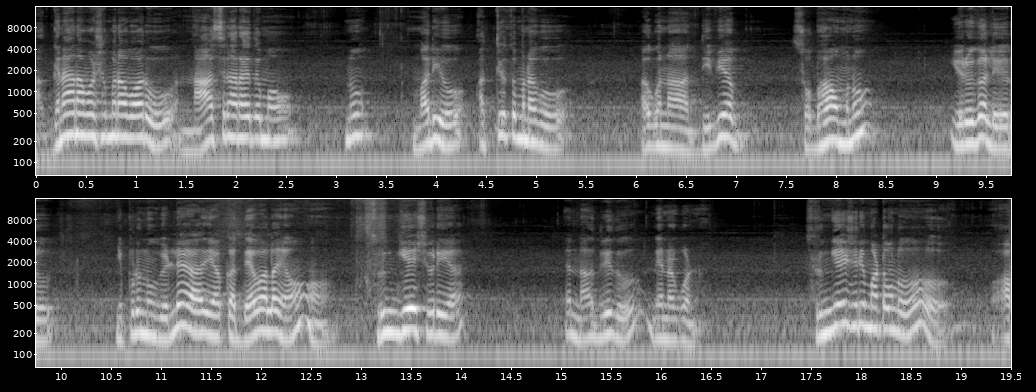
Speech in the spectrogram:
అజ్ఞానవశమున వారు నాశనరహితమును మరియు అత్యుత్తమునగు అగు నా దివ్య స్వభావమును ఎరుగలేరు. ఇప్పుడు నువ్వు వెళ్ళే ఆ యొక్క దేవాలయం శృంగేశ్వరియ అని నాకు తెలీదు నేను అనుకోండి శృంగేశ్వరి మఠంలో ఆ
